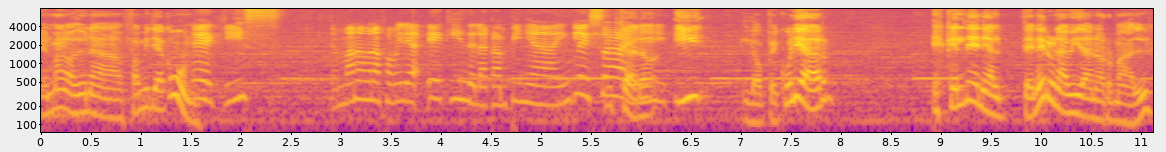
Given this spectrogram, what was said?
en manos de una familia común. X, en manos de una familia X de la campiña inglesa. claro, y y lo peculiar es que el nene, al tener una vida normal,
